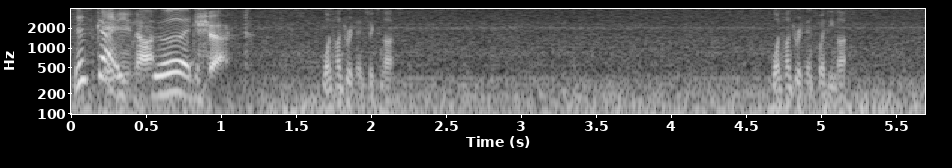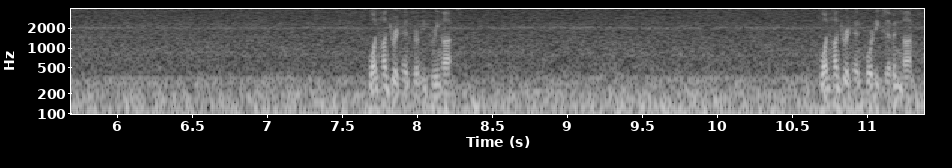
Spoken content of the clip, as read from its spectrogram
This guy's 80 knots. good. Checked. 106 knots. 120 knots. 133 knots. 147 knots.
